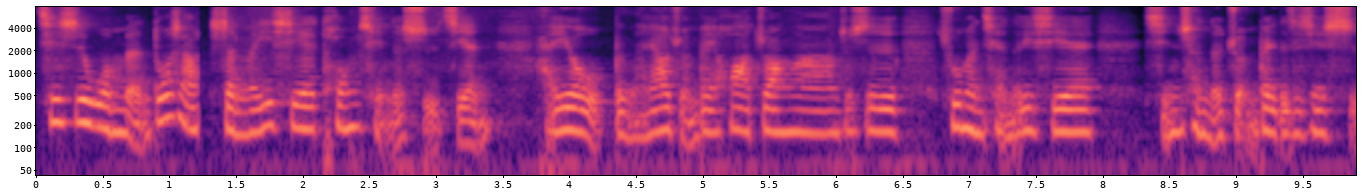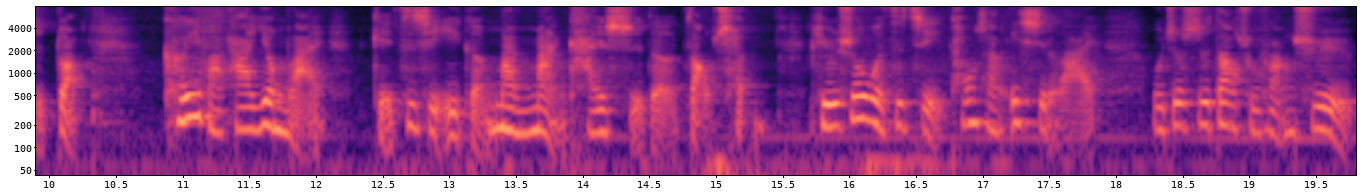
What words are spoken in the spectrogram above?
其实我们多少省了一些通勤的时间，还有本来要准备化妆啊，就是出门前的一些行程的准备的这些时段，可以把它用来给自己一个慢慢开始的早晨。比如说我自己通常一醒来，我就是到厨房去。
